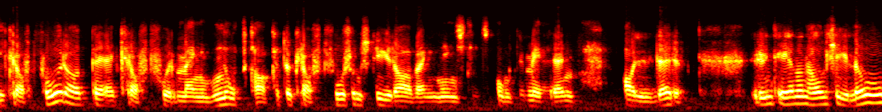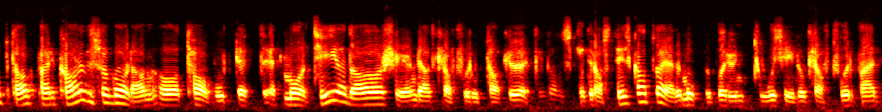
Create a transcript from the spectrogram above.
i kraftfôr, og at det er kraftfôrmengden, opptaket av kraftfôr, som styrer avveiningstidspunktet mer enn alder. Rundt 1,5 kg opptak per kalv så går det an å ta bort et, et måltid. og Da skjer det at kraftfôropptaket øker ganske drastisk. at Da er de oppe på rundt 2 kg kraftfôr per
